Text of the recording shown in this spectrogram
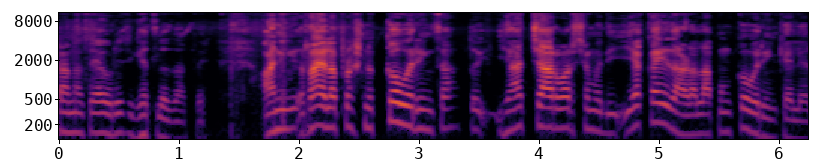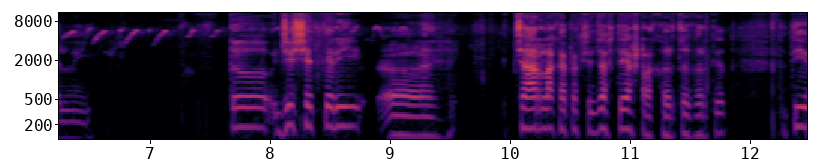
टनाचं ॲव्हरेज घेतलं जातं आहे आणि राहिला प्रश्न कवरिंगचा तर ह्या चार वर्षामध्ये एकाही झाडाला आपण कवरिंग केलेलं नाही तर जे शेतकरी चार लाखापेक्षा जास्त एक्स्ट्रा खर्च करतात तर ते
